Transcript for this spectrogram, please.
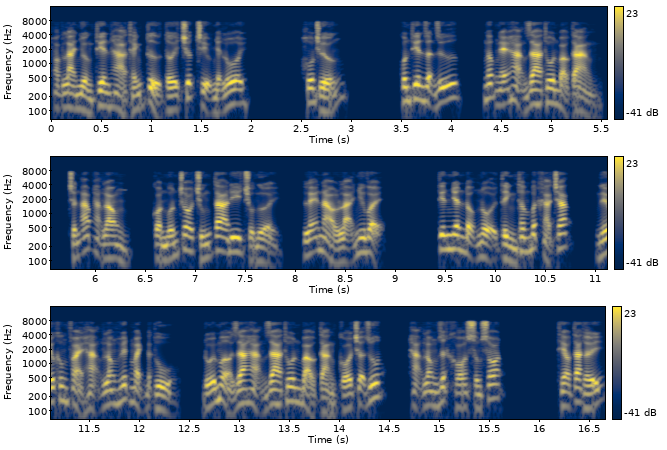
hoặc là nhường thiên hà thánh tử tới trước chịu nhận lỗi. Hôn trướng. Quân thiên giận dữ, ngấp nghé hạng gia thôn bảo tàng chấn áp hạng long, còn muốn cho chúng ta đi chuộc người, lẽ nào lại như vậy? Tiên nhân động nội tình thâm bất khả chắc, nếu không phải hạng long huyết mạch đặc thù đối mở ra hạng gia thôn bảo tàng có trợ giúp, hạng long rất khó sống sót. Theo ta thấy,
